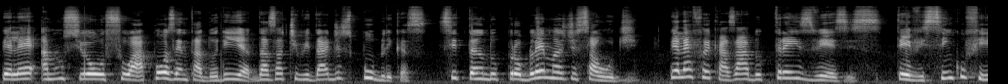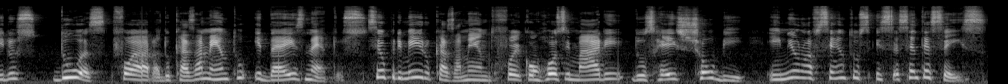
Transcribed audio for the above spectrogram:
Pelé anunciou sua aposentadoria das atividades públicas, citando problemas de saúde. Pelé foi casado três vezes. Teve cinco filhos, duas fora do casamento e dez netos. Seu primeiro casamento foi com Rosemary dos Reis Choubi, em 1966.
